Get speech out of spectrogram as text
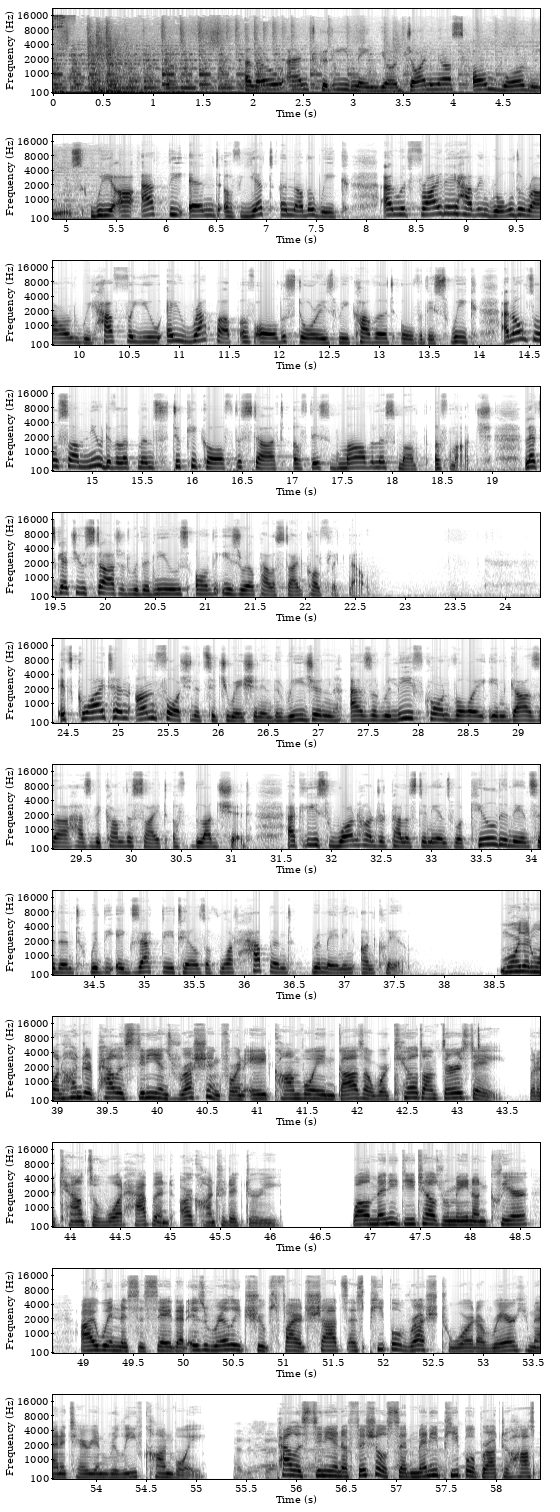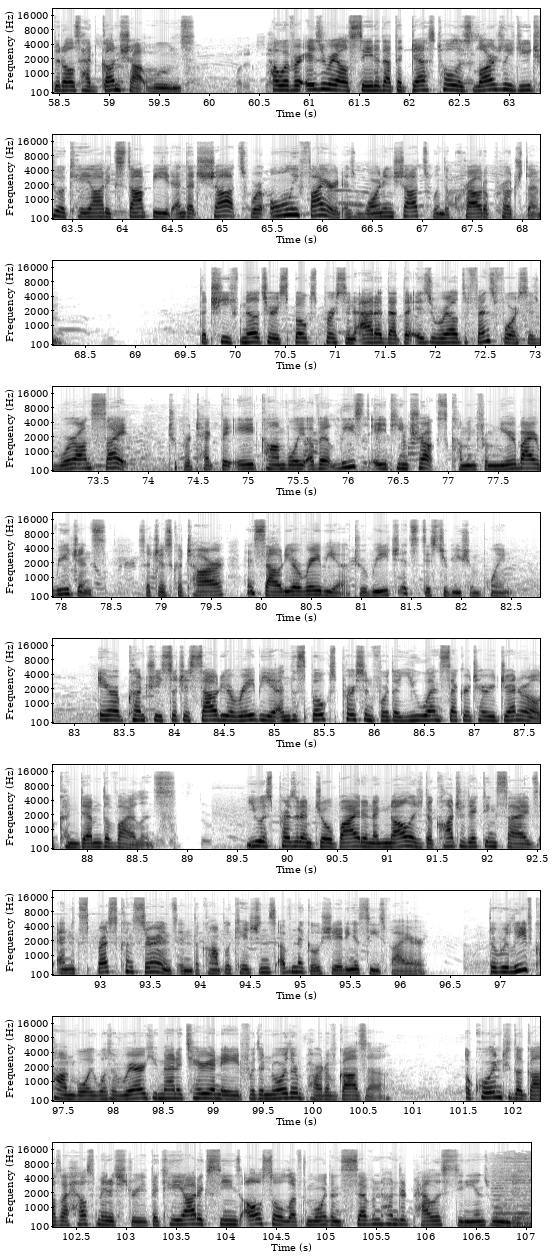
Hello and good evening. You're joining us on World News. We are at the end of yet another week, and with Friday having rolled around, we have for you a wrap up of all the stories we covered over this week, and also some new developments to kick off the start of this marvelous month of March. Let's get you started with the news on the Israel Palestine conflict now. It's quite an unfortunate situation in the region as a relief convoy in Gaza has become the site of bloodshed. At least 100 Palestinians were killed in the incident, with the exact details of what happened remaining unclear. More than 100 Palestinians rushing for an aid convoy in Gaza were killed on Thursday, but accounts of what happened are contradictory. While many details remain unclear, Eyewitnesses say that Israeli troops fired shots as people rushed toward a rare humanitarian relief convoy. Palestinian officials said many people brought to hospitals had gunshot wounds. However, Israel stated that the death toll is largely due to a chaotic stampede and that shots were only fired as warning shots when the crowd approached them. The chief military spokesperson added that the Israel Defense Forces were on site to protect the aid convoy of at least 18 trucks coming from nearby regions, such as Qatar and Saudi Arabia, to reach its distribution point. Arab countries such as Saudi Arabia and the spokesperson for the UN Secretary General condemned the violence. US President Joe Biden acknowledged the contradicting sides and expressed concerns in the complications of negotiating a ceasefire. The relief convoy was a rare humanitarian aid for the northern part of Gaza. According to the Gaza Health Ministry, the chaotic scenes also left more than 700 Palestinians wounded.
